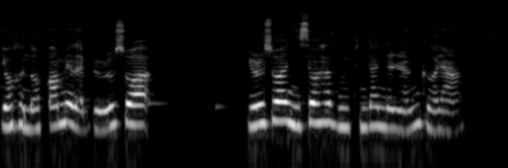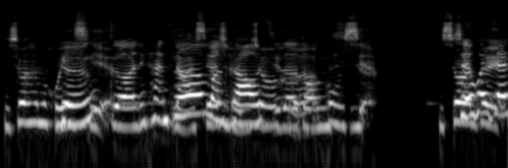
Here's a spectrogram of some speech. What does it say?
有很多方面的，比如说，比如说你希望他怎么评价你的人格呀？你希望他们回忆起人格？你看这么高级的东西，谁会在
